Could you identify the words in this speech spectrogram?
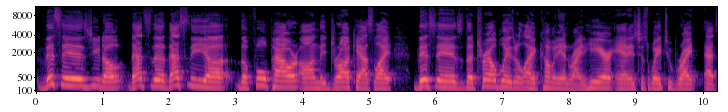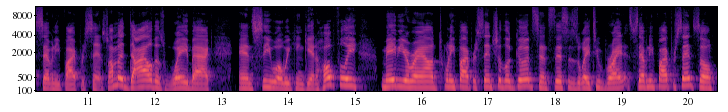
this is, you know, that's the that's the uh, the full power on the Dracast light. This is the Trailblazer light coming in right here, and it's just way too bright at 75%. So I'm gonna dial this way back and see what we can get. Hopefully, maybe around 25% should look good since this is way too bright at 75%. So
